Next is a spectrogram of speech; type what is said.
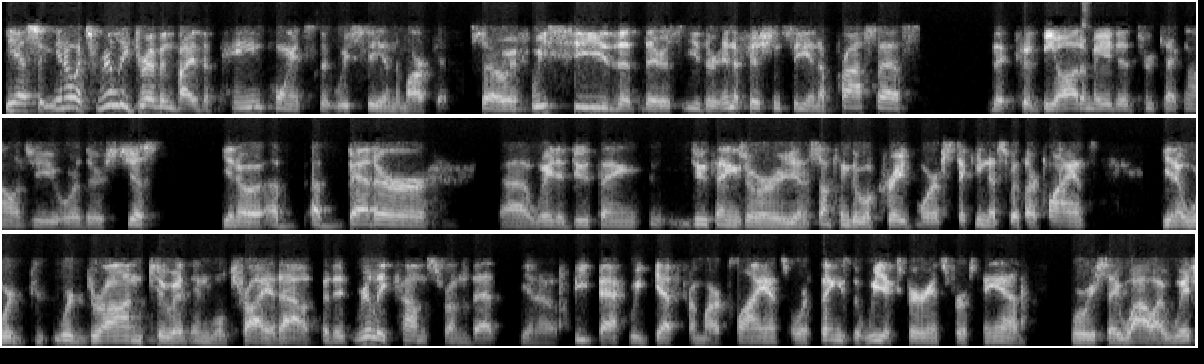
Yeah, so you know it's really driven by the pain points that we see in the market. So if we see that there's either inefficiency in a process that could be automated through technology, or there's just you know a, a better uh, way to do things, do things, or you know something that will create more stickiness with our clients. You know, we're we're drawn to it and we'll try it out. But it really comes from that you know feedback we get from our clients or things that we experience firsthand, where we say, "Wow, I wish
